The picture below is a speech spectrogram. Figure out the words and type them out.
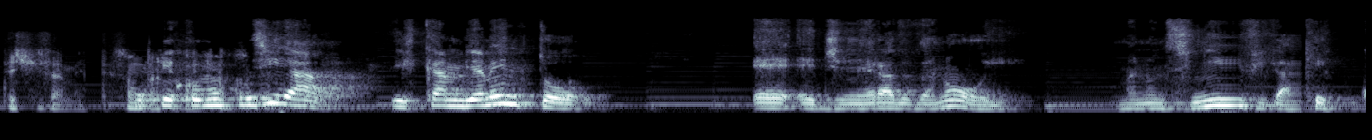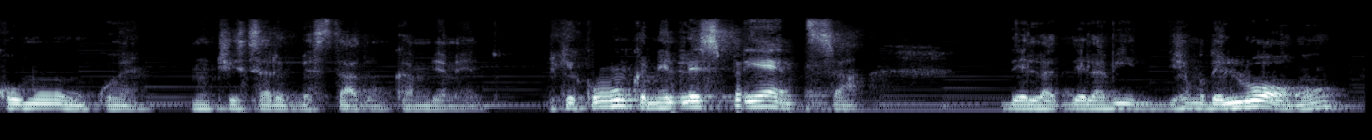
decisamente. Perché d'accordo. comunque sia il cambiamento è, è generato da noi, ma non significa che comunque non ci sarebbe stato un cambiamento. Perché comunque nell'esperienza della, della, diciamo, dell'uomo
